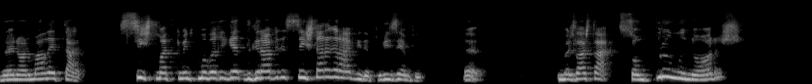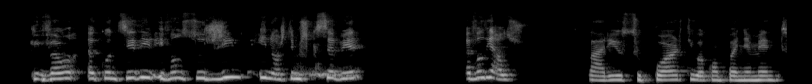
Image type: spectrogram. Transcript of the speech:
Não é normal é estar sistematicamente com uma barriga de grávida sem estar grávida, por exemplo. Uh, mas lá está, são pormenores que vão acontecer e, vão surgindo e nós temos que saber avaliá-los. Claro, e o suporte e o acompanhamento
